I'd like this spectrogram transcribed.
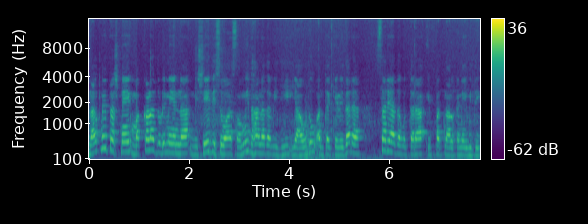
ನಾಲ್ಕನೇ ಪ್ರಶ್ನೆ, ಮಕ್ಕಳ ದುಡಿಮೆಯನ್ನು ನಿಷೇಧಿಸುವ ಸಂವಿಧಾನದ ವಿಧಿ ಯಾವುದು ಅಂತ ಕೇಳಿದರೆ, ಸರಿಯಾದ ಉತ್ತರ ಇಪ್ಪತ್ನಾಲ್ಕನೇ ವಿಧಿ.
